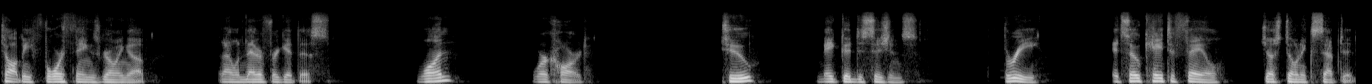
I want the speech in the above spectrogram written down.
taught me four things growing up, and I will never forget this. One, work hard. Two, make good decisions. Three, it's okay to fail just don't accept it.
